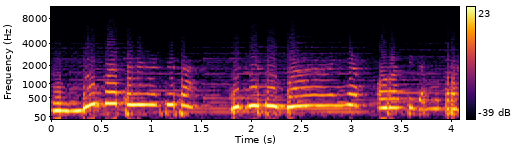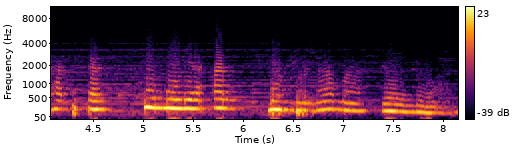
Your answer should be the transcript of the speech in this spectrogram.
membuka telinga kita. Begitu banyak orang tidak memperhatikan kemuliaan yang bernama keluarga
